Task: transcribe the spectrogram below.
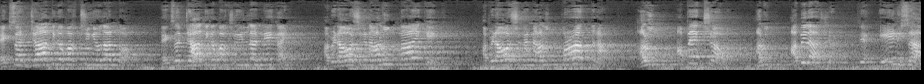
එක්සත් ජාතික පක්ෂිකයෝ දන්නවා. එක්සත් ජාතික පක්ෂ ඉල්ලන්නේ ඒකයි. අපිට අවශ්‍ය කරන අලුත් නායකයෙක්. අපිට අවශ්‍ය කරන අලුත් ප්‍රාර්ථනා, අලුත් අපේක්ෂාව, අලුත් අභිලාෂය. ඒ නිසා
